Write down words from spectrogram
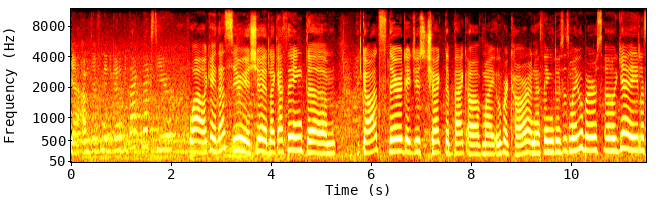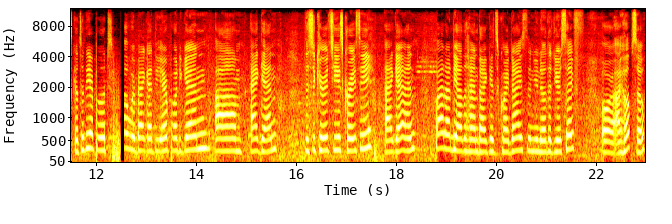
yeah, I'm definitely gonna be back next year. Wow, okay, that's serious shit. Like I think the um, guards there, they just checked the back of my Uber car and I think this is my Uber. So yay, let's go to the airport. So we're back at the airport again. Um, again. The security is crazy. Again. But on the other hand, like it's quite nice and you know that you're safe. Or I hope so.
